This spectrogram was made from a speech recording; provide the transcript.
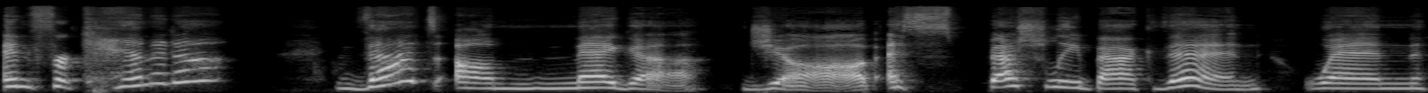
and for canada that's a mega job especially back then when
